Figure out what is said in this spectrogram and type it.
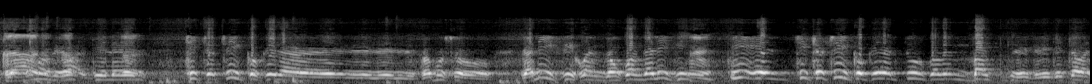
claro, Chicho Chico, que era el, famoso Galifi, Juan, don Juan Galifi, y el Chicho Chico, que era el turco que, que, estaba.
